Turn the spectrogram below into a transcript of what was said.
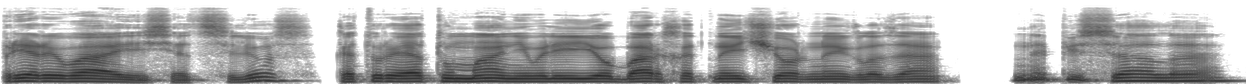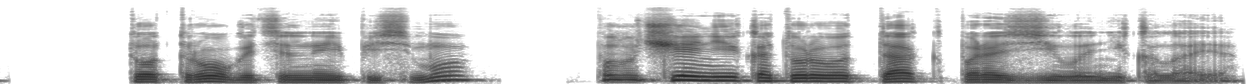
прерываясь от слез, которые отуманивали ее бархатные черные глаза, написала то трогательное письмо, получение которого так поразило Николая.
